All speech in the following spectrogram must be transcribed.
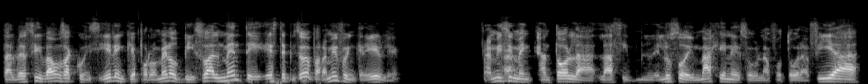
tal vez sí vamos a coincidir en que por lo menos visualmente este episodio para mí fue increíble. A mí sí ah. me encantó la, el uso de imágenes o la fotografía.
